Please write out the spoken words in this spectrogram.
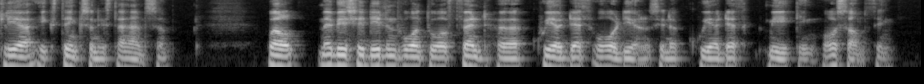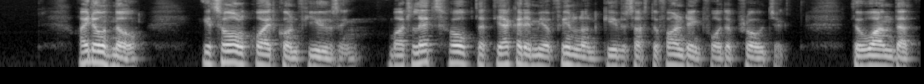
clear extinctionist answer. Well, maybe she didn't want to offend her queer death audience in a queer death meeting or something. I don't know. It's all quite confusing. But let's hope that the Academy of Finland gives us the funding for the project, the one that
